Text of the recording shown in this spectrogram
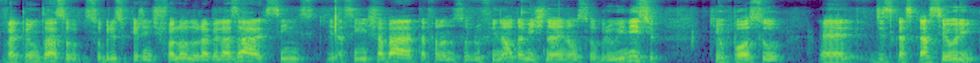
vai perguntar sobre isso que a gente falou do Rabelazar, sim, que assim em Shabbat está falando sobre o final da Mishnah e não sobre o início, que eu posso é, descascar Seurim.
